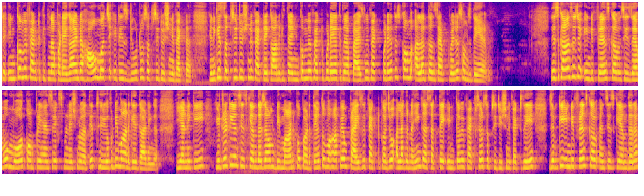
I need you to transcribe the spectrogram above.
तो इनकम इफ़ेक्ट कितना पड़ेगा and how much it is due to substitution effect यानी कि सब्सिट्यूशन इफ़ेक्ट के कारण कितना इनकम में इफ़ेक्ट पड़ेगा, कितना प्राइस में इफ़ेक्ट पड़ेगा तो इसको हम अलग कंसेप्ट में जो समझते हैं। तो इसका आंसर जो इंडिफरेंस कर्वेंसीज है, वो मोर कॉम्प्रिहेंसिव एक्सप्लेनेशन हो जाती है थ्योरी ऑफ़ डिमांड के रिगार्डिंग यानी कि यूटिलिटी एनालिसिस के अंदर जब हम डिमांड को पढ़ते हैं तो वहाँ पे हम प्राइस इफ़ेक्ट का जो अलग नहीं कर सकते इनकम इफ़ेक्ट से और सब्सिट्यूशन इफ़ेक्ट से, जबकि इंडिफरेंस कर्वेंसीज के अंदर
